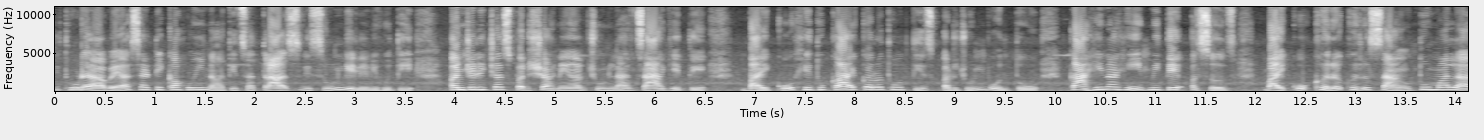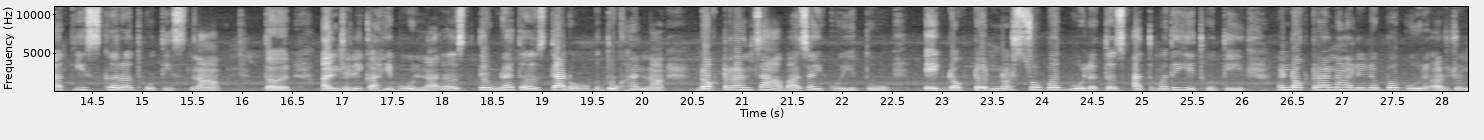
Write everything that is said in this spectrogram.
ती थोड्या वेळासाठी का होईना तिचा त्रास विसरून गेलेली होती. अंजलीच्या स्पर्शाने अर्जुनला जाग येते. बायको हे तू काय करत होतीस? अर्जुन बोलतो. काही नाही मी ते असंच. बायको खरं खरं सांग तू मला किस करत होतीस ना? तर अंजली काही बोलणारच तेवढ्यातच त्या डो दोघांना डॉक्टरांचा आवाज ऐकू येतो. एक डॉक्टर नर्ससोबत बोलतच आतमध्ये येत होती. आणि डॉक्टरांना आलेलं बघून अर्जुन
